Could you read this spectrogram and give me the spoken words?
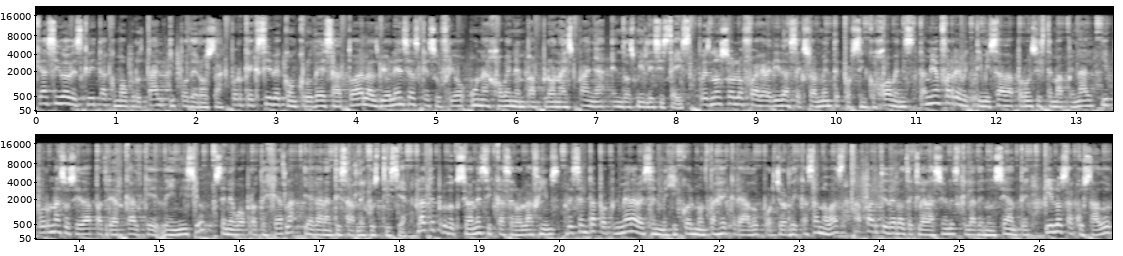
que ha sido descrita como brutal y poderosa, porque exhibe con crudeza todas las violencias que sufrió una joven en Pamplona, España, en 2016. Pues no solo fue agredida sexualmente por cinco jóvenes, también fue revictimizada por un sistema penal y por una sociedad patriarcal que, de inicio, se negó a protegerla y a garantizarle justicia. Late Producciones y Cacerola Films presenta por primera vez en México el montaje creado por Jordi Casanovas partir de las declaraciones que la denunciante y los acusados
